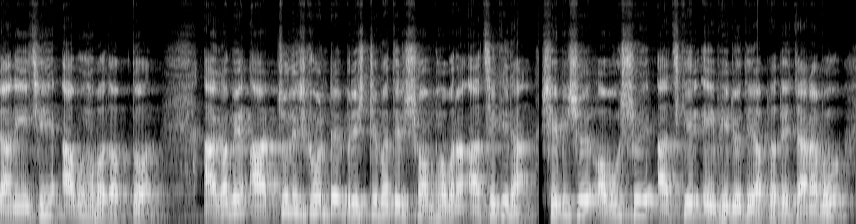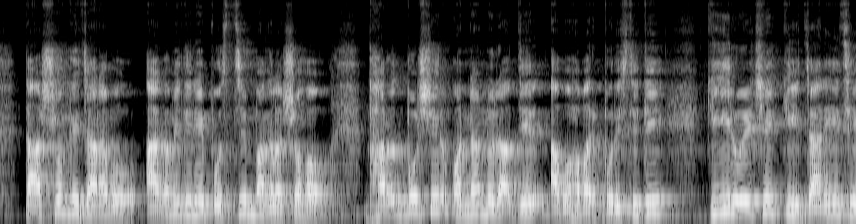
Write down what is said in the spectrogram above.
জানিয়েছে আবহাওয়া দপ্তর। আগামী আটচল্লিশ ঘন্টায় বৃষ্টিপাতের সম্ভাবনা আছে কিনা সে বিষয়ে অবশ্যই আজকের এই ভিডিওতে আপনাদের জানাব। তার সঙ্গে জানাব আগামী দিনে পশ্চিম বাংলা সহ ভারতবর্ষের অন্যান্য রাজ্যের আবহাওয়ার পরিস্থিতি, কি রয়েছে, কি জানিয়েছে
